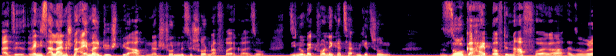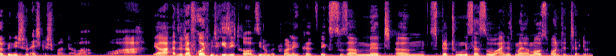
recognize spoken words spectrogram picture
also wenn ich es alleine schon einmal durchspiele, auch 100 Stunden, ist es schon ein Erfolg. Also Xenoblade Chronicles hat mich jetzt schon so gehypt auf den Nachfolger, also da bin ich schon echt gespannt. Aber boah, ja, also da freue ich mich riesig drauf auf Xenoblade Chronicles X zusammen mit ähm, Splatoon ist das so eines meiner Most Wanted Titel.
